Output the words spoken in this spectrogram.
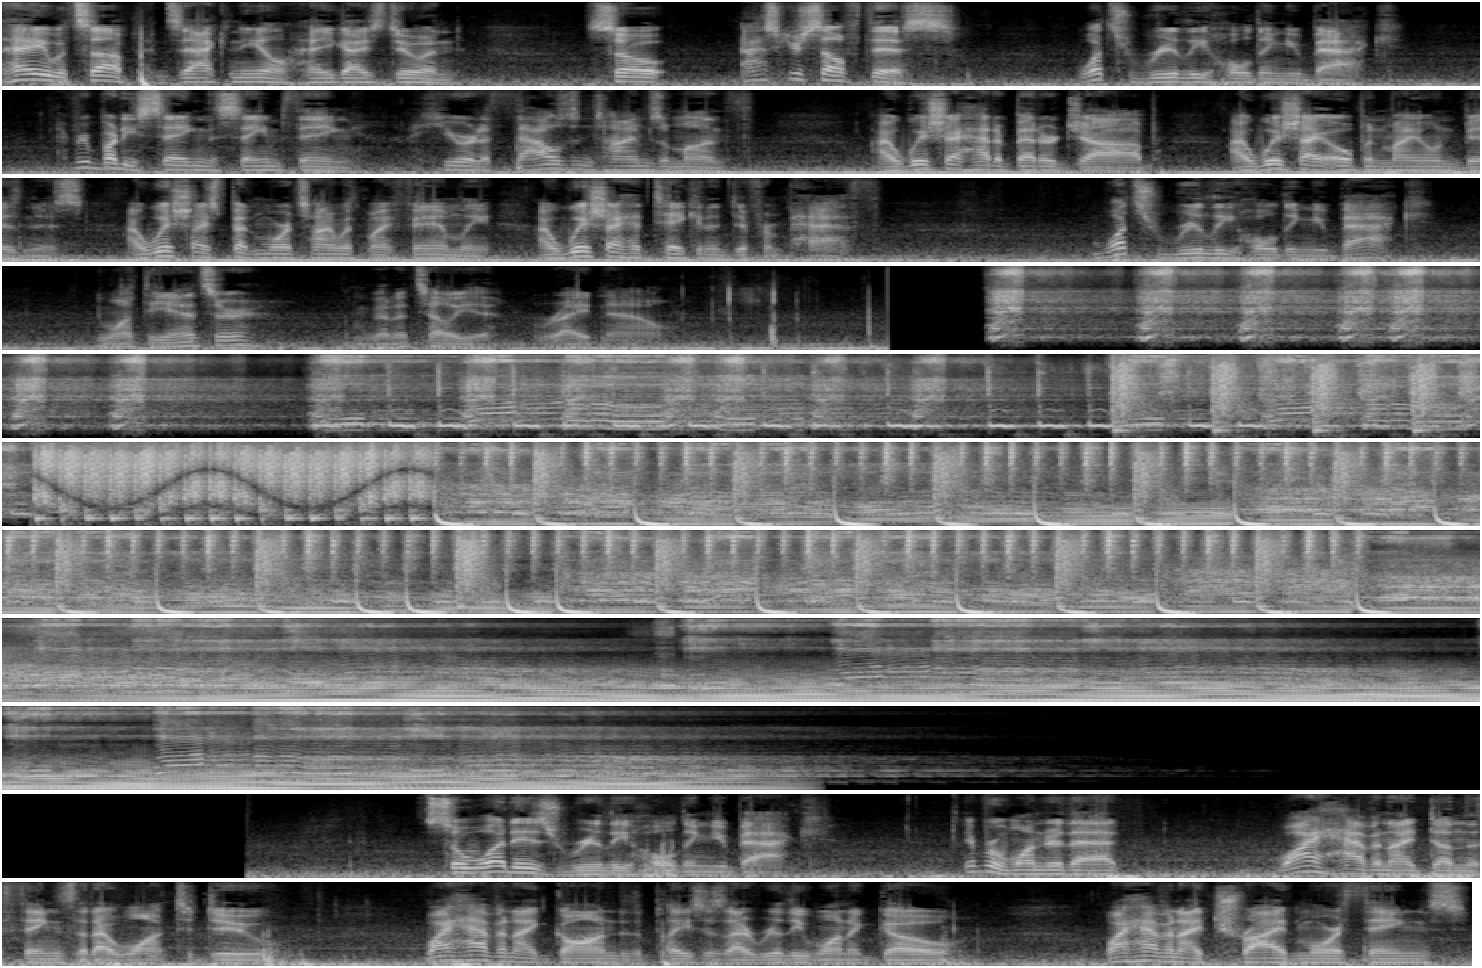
Hey, what's up? Zach Neal. How you guys doing? So, ask yourself this. What's really holding you back? Everybody's saying the same thing. I hear it a thousand times a month. I wish I had a better job. I wish I opened my own business. I wish I spent more time with my family. I wish I had taken a different path. What's really holding you back? You want the answer? I'm going to tell you right now. Oh, So, what is really holding you back? You ever wonder that? Why haven't I done the things that I want to do? Why haven't I gone to the places I really want to go? Why haven't I tried more things,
